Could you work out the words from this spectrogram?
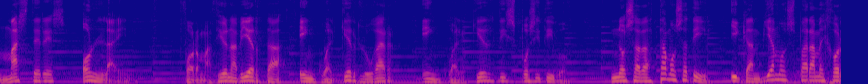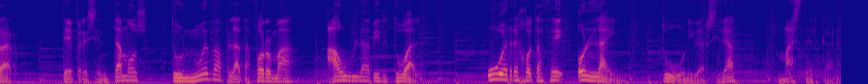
másteres online. Formación abierta en cualquier lugar, en cualquier dispositivo. Nos adaptamos a ti y cambiamos para mejorar. Te presentamos tu nueva plataforma Aula Virtual. URJC Online, tu universidad más cercana.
